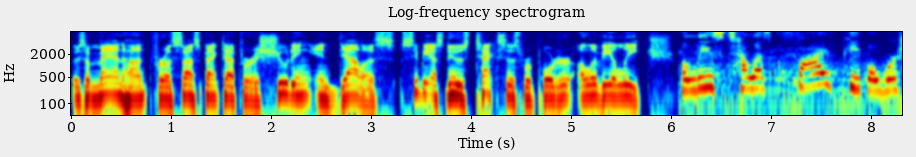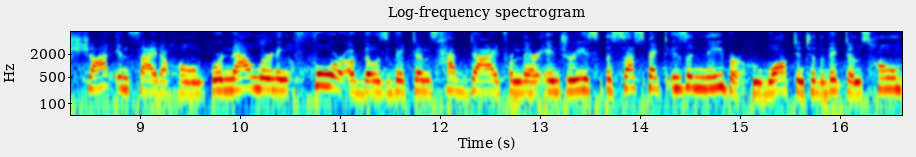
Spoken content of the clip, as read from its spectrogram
There's a manhunt for a suspect after a shooting in Dallas. CBS News Texas reporter Olivia Leach. Police tell us five people were shot inside a home. We're now learning four of those victims have died from their injuries. The suspect is a neighbor who walked into the victim's home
